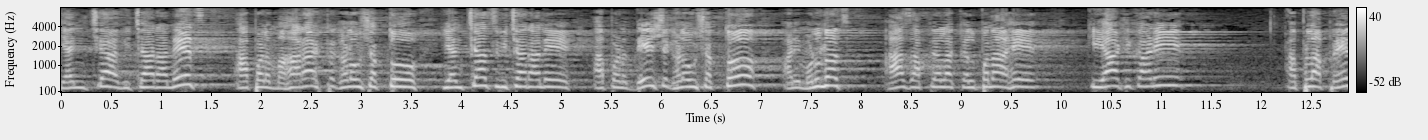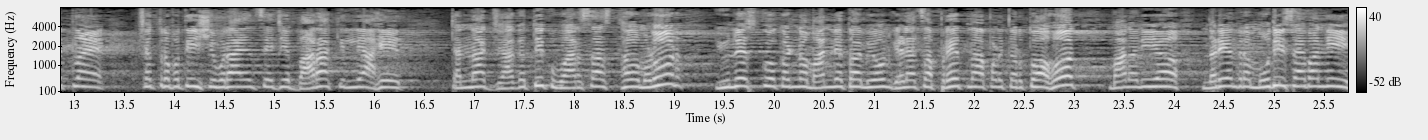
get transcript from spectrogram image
यांच्या विचारानेच आपण महाराष्ट्र घडवू शकतो यांच्याच विचाराने आपण देश घडवू शकतो. आणि म्हणूनच आज आपल्याला कल्पना आहे की या ठिकाणी आपला प्रयत्न आहे छत्रपती शिवरायांचे जे बारा किल्ले आहेत त्यांना जागतिक वारसा स्थळ म्हणून युनेस्कोकडनं मान्यता मिळवून घेण्याचा प्रयत्न आपण करतो आहोत. माननीय नरेंद्र मोदी साहेबांनी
